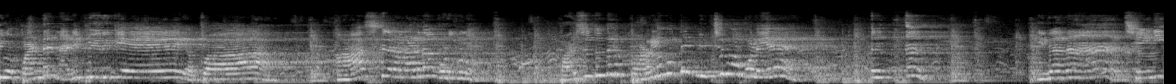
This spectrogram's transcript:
இவ பண்ற நடிப்பு இருக்கே அப்பா. ஆஸ்கர் அவார்டு தான் கொடுக்கணும். பரிசுத்தத்துல பரலோகத்தை மிச்சிருவா போலயே. இவதான் செனி.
